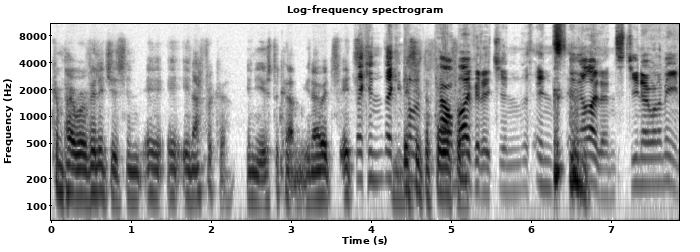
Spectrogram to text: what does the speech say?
can power villages in, in, in Africa in years to come. You know, it's it's they can they can this is the power forefront. my village in in in Ireland. Do you know what I mean?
